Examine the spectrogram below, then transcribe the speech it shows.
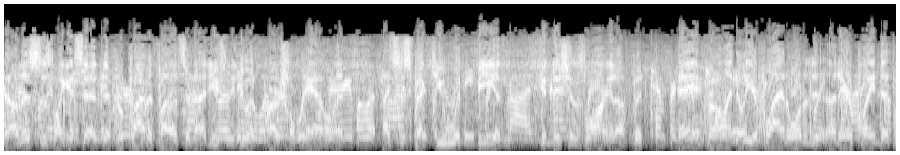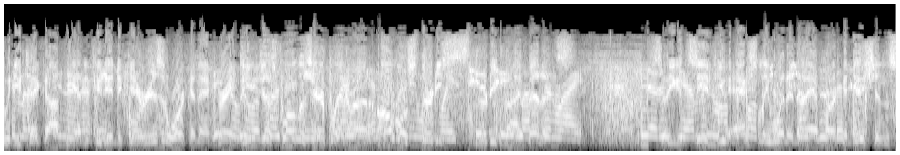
Now, this is, like I said, for private pilots, they're not usually doing partial panel. I suspect you wouldn't be in conditions long enough, but hey, for all I know, you're flying one of the, an airplane that when you take off, the attitude indicator isn't working that great. But you just flown this airplane around almost 30, 35 minutes. So you can see if you actually went in IFR conditions,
